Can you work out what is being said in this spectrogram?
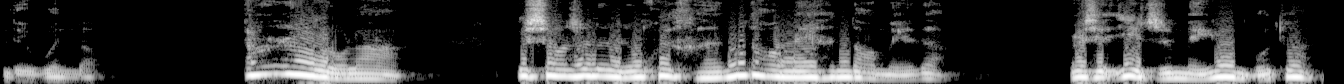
雷问道。当然有啦，被上身的人会很倒霉，很倒霉的。而且一直霉运不断，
